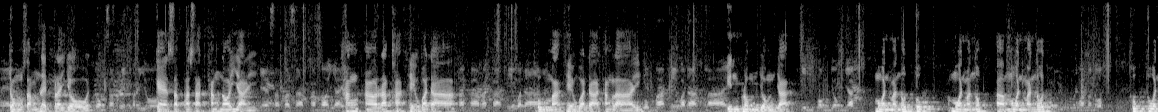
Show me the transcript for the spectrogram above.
แล้ว จงสำเร็จประโยชน์ จงสำเร็จประโยชน์ แก่สรรพสัตว์ทั้งน้อยใหญ่ แก่สรรพสัตว์ทั้งน้อยใหญ่ ทั้งอารักขเทวดา ทั้งอารักขาเทวดาภูมิเทวดาทั้งหลายภูมิเทวดาทั้งหลาย อินพรหมยมยักษ์ อินพรหมยมยักษ์ มวลมนุษย์ทุก มวลมนุษย์เอ่อมวลมนุษย์ มวลมนุษย์ ทุกท่วน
